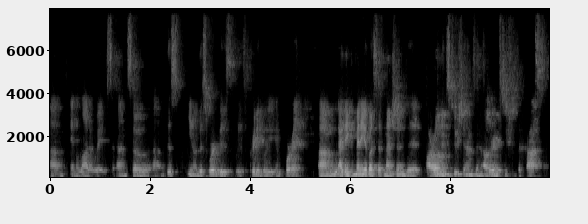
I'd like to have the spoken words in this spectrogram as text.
um, in a lot of ways. And so um, this, you know, this work is, is critically important. Um, I think many of us have mentioned that our own institutions and other institutions across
